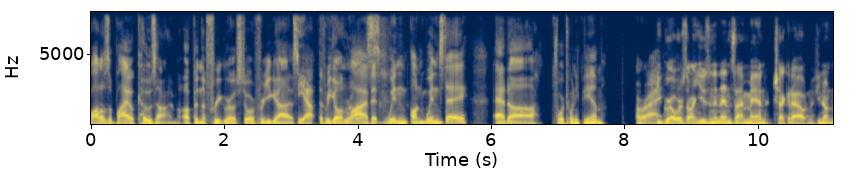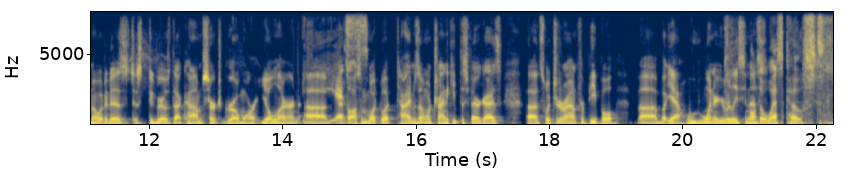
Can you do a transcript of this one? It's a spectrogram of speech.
bottles of Biocozyme up in the free grow store for you guys. Yeah, that'll be going live at win on Wednesday at uh 4:20 p.m. All right. You growers aren't using an enzyme, man. Check it out. And if you don't know what it is, just dudegrows.com, search grow more. You'll learn. Uh, Yes. That's awesome. What what time zone? We're trying to keep this fair, guys. Uh, switch it around for people. Uh, but yeah, who, when are you releasing on the West Coast.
